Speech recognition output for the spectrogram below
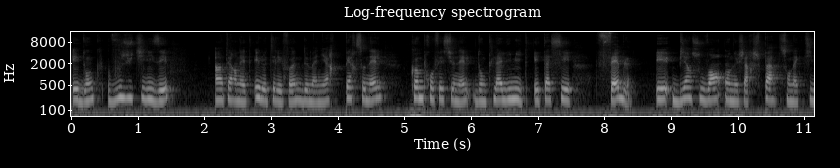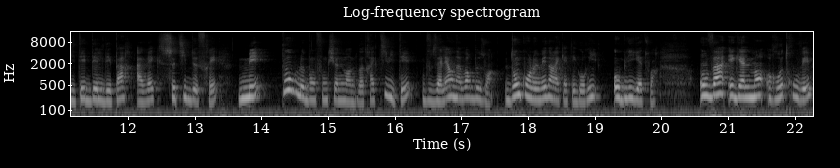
et donc vous utilisez Internet et le téléphone de manière personnelle comme professionnelle. Donc la limite est assez faible et bien souvent on ne cherche pas son activité dès le départ avec ce type de frais. Mais pour le bon fonctionnement de votre activité, vous allez en avoir besoin. Donc on le met dans la catégorie obligatoire. On va également retrouver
